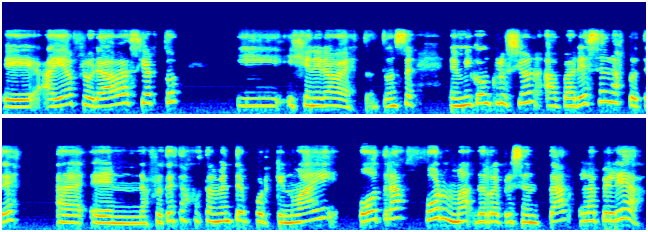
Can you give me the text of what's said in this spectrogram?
eh, ahí afloraba, ¿cierto? Y, y generaba esto. Entonces, en mi conclusión, aparecen las protestas en las protestas justamente porque no hay otra forma de representar la pelea.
